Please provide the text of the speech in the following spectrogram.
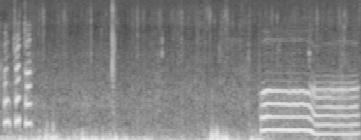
Come on, trot down. Walk.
